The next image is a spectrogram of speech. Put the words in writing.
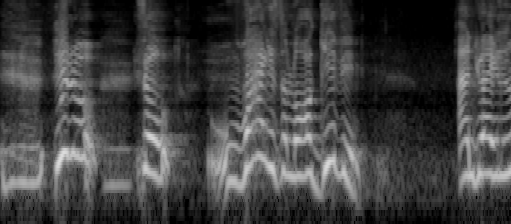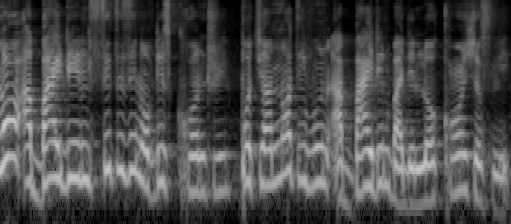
you know, so why is the law given? And you are a law abiding citizen of this country, but you are not even abiding by the law consciously.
